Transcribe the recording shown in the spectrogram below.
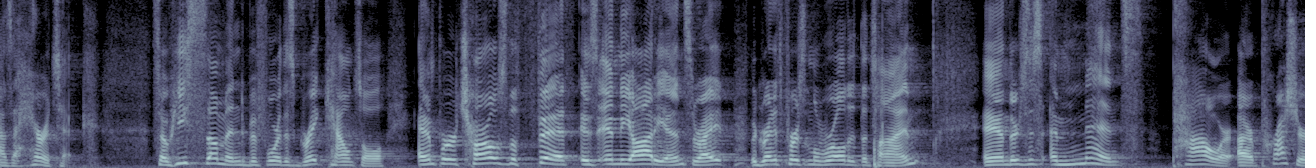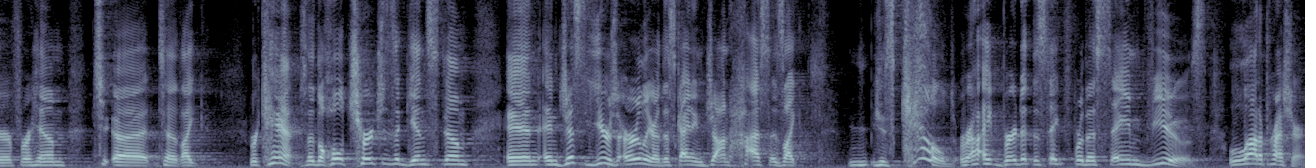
as a heretic. So he's summoned before this great council. Emperor Charles V is in the audience, right? The greatest person in the world at the time. And there's this immense power or pressure for him to, uh, to like recant. So the whole church is against him. And, and just years earlier, this guy named John Huss is like, he's killed, right? Burned at the stake for the same views. A lot of pressure.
